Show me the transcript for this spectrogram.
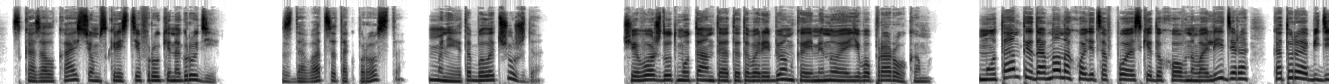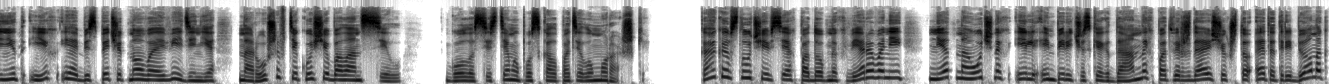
— сказал Кассиум, скрестив руки на груди. «Сдаваться так просто? Мне это было чуждо. Чего ждут мутанты от этого ребенка, именуя его пророком? Мутанты давно находятся в поиске духовного лидера, который объединит их и обеспечит новое видение, нарушив текущий баланс сил. Голос системы пускал по телу мурашки. Как и в случае всех подобных верований, нет научных или эмпирических данных, подтверждающих, что этот ребенок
